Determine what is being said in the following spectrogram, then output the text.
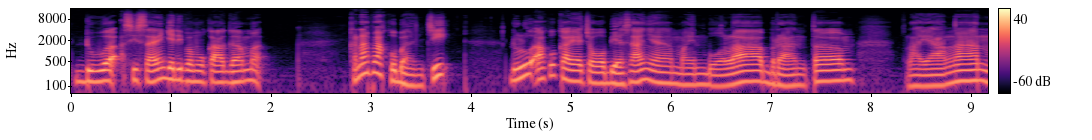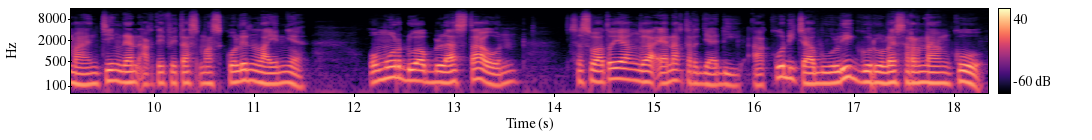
Dua sisanya jadi pemuka agama. Kenapa aku banci? Dulu aku kayak cowok biasanya, main bola, berantem, layangan, mancing, dan aktivitas maskulin lainnya. Umur 12 tahun, sesuatu yang gak enak terjadi. Aku dicabuli guru les renangku.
